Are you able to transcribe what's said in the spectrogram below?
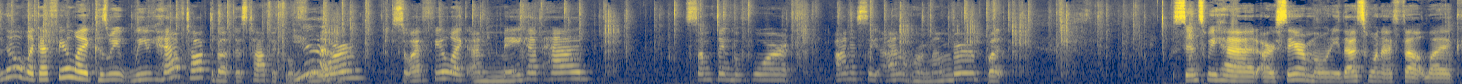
No, like I feel like because we we have talked about this topic before, yeah. so I feel like I may have had something before. Honestly, I don't remember, but since we had our ceremony, that's when I felt like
